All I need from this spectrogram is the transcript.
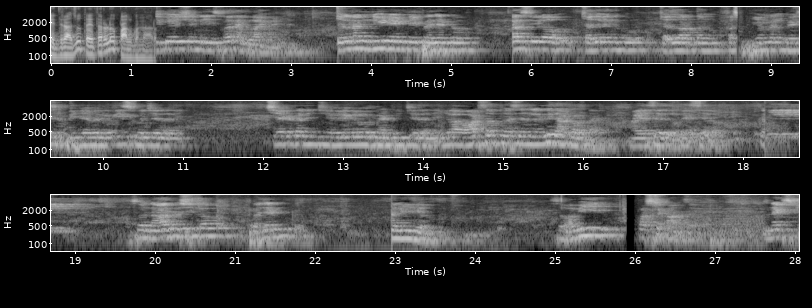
Peddiraju తదితరులు పాల్గొన్నారు. ఎడ్యుకేషన్ చిల్డ్రన్ నీడ్ ఏంటి ప్రజెంట్ ఫిలాసఫీలో చదివేందుకు చదువు అర్థం? ఫస్ట్ హ్యూమన్ బేస్డ్ బిహేవియర్ తీసుకొచ్చేదని చీకటి నుంచి వెలుగులోకి నడిపించేదని. ఇలా వాట్సాప్ మెసేజ్లన్నీ దాంట్లో ఉంటాయి. మా ఎస్ఏలో ఎస్ఏలో సో నా దృష్టిలో ప్రజెంట్ సో అవి ఫస్ట్ కాన్సెప్ట్. నెక్స్ట్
